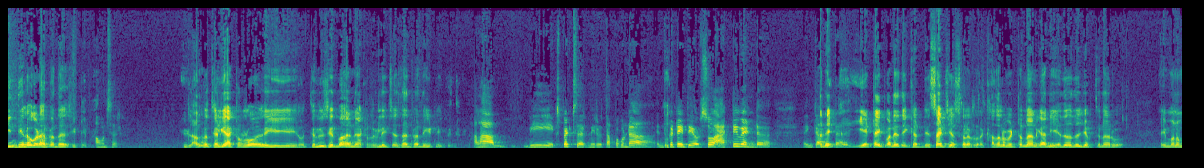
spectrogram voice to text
హిందీలో కూడా పెద్ద హిట్ అయిపోయింది. అవును సార్. వీళ్ళందరూ తెలుగు యాక్టర్లు ఈ తెలుగు సినిమా అక్కడ రిలీజ్ చేస్తే అది పెద్ద హిట్ అయిపోయింది. అలా వి ఎక్స్పెక్ట్ సార్ మీరు తప్పకుండా ఎందుకంటే ఇది సో యాక్టివ్ అండ్ ఇంకా అదే ఏ టైప్ అనేది ఇక్కడ డిసైడ్ చేసుకోలేదు కథలు వింటున్నాను కానీ ఏదోదో చెప్తున్నారు. మనం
